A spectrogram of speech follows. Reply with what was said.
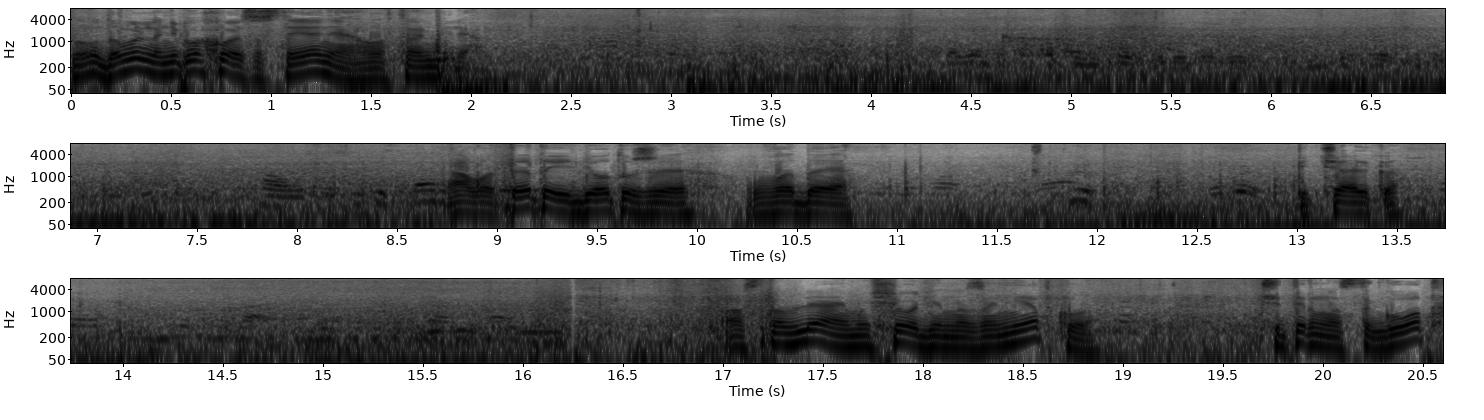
Ну, довольно неплохое состояние у автомобиля. А вот это идет уже ВД. Печалька. Оставляем еще один на заметку. 14 год.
